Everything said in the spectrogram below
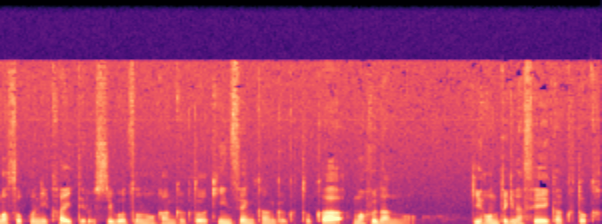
まあ、そこに書いてる仕事の感覚とか金銭感覚とか、まあ、普段の基本的な性格とか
